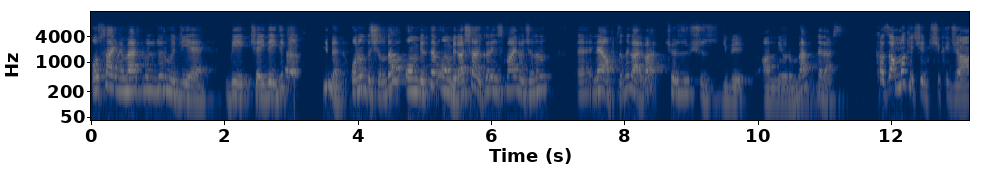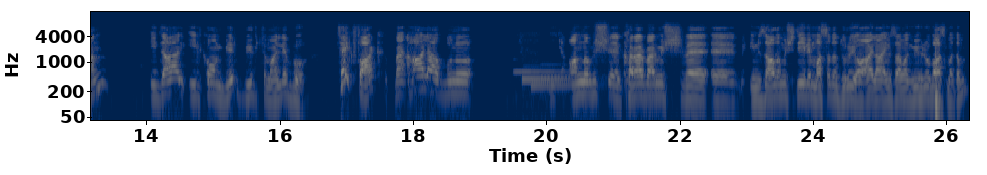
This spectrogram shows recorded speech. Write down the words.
Osay mı Mert Müldür mü diye bir şeydeydik. Evet. Değil mi? Onun dışında 11'de 11. Aşağı yukarı İsmail Hoca'nın e, ne yaptığını galiba çözmüşüz gibi anlıyorum ben. Ne dersin? Kazanmak için çıkacağın ideal ilk 11 büyük ihtimalle bu. Tek fark ben hala bunu anlamış, e, karar vermiş ve e, imzalamış değilim. Masada duruyor. Hala imzama mührü basmadım.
